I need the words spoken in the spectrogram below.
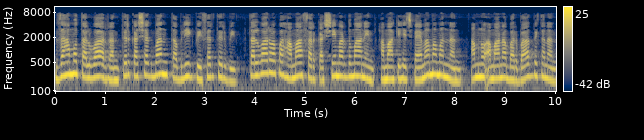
زہم و تلوار رنتر کشک بند، تبلیغ پیسر تر بید۔ تلوار و پا ہما سرکشی مردمانند ہما کے ہچ پیما ممنند امن و امانا برباد بکنند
